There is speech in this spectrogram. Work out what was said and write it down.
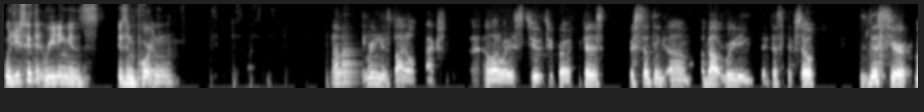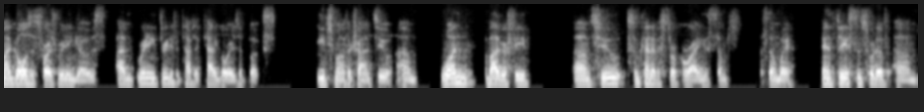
would you say that reading is is important? I think reading is vital, actually, in a lot of ways to to growth because there's something um, about reading that does. So this year, my goals as far as reading goes, I'm reading three different types of categories of books each month. Or trying to um, one biography, um, two some kind of historical writing some some way, and three some sort of um,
